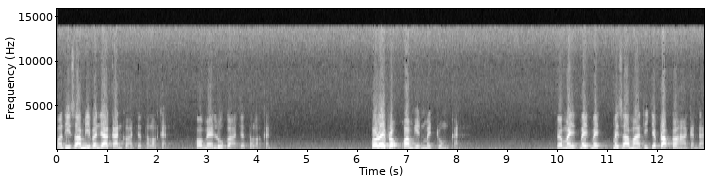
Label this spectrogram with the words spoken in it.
บางทีสามีปัญญาการก็อาจจะทะเลาะกัน พ่อแม่ลูกก็อาจจะทะเลาะกัน เพราะอะไรเพราะความเห็นไม่ตรงกันเราไม่ไม่ไม่ไม่สามารถที่จะปรับเข้าหากันได้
